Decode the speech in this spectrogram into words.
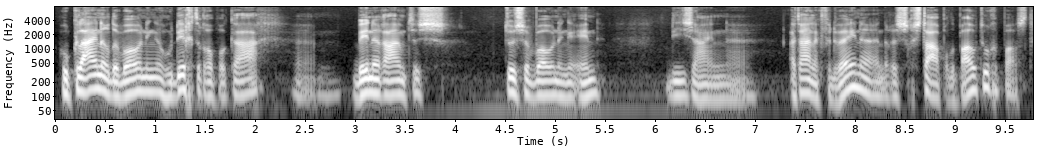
hoe kleiner de woningen, hoe dichter op elkaar. Uh, binnenruimtes tussen woningen in, die zijn uh, uiteindelijk verdwenen en er is gestapelde bouw toegepast.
